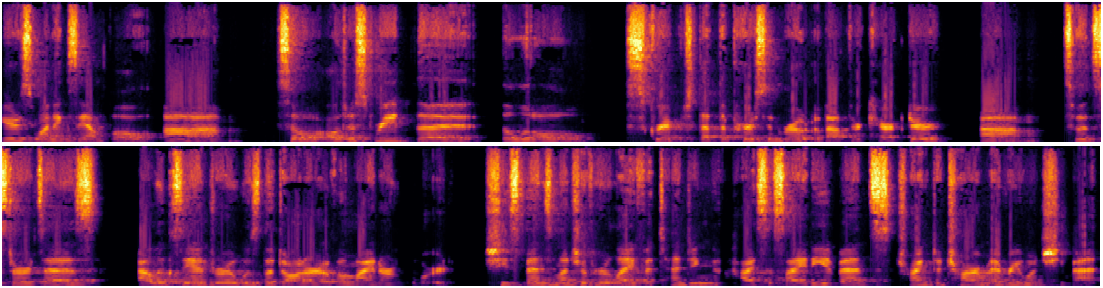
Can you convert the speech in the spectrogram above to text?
here's one example. Um, so I'll just read the the little script that the person wrote about their character. Um, so it starts as Alexandra was the daughter of a minor lord. She spends much of her life attending high society events, trying to charm everyone she met.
